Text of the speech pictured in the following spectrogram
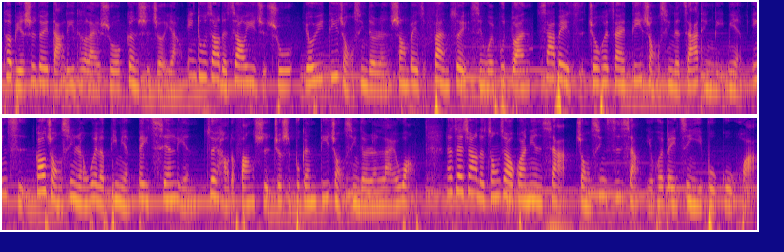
特别是对达利特来说更是这样。印度教的教义指出，由于低种姓的人上辈子犯罪行为不端，下辈子就会在低种姓的家庭里面。因此，高种姓人为了避免被牵连，最好的方式就是不跟低种姓的人来往。那在这样的宗教观念下，种姓思想也会被进一步固化。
